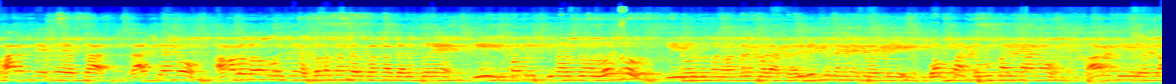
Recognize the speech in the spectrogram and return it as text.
భారతదేశం యొక్క రాజ్యాంగం అమలులోకి వచ్చిన శుభ సందర్భంగా జరుపుకునే ఈ రిపబ్లిక్ దినోత్సవం రోజు ఈ రోజు మనం అందరం కూడా గర్వించదగినటువంటి గొప్ప శుభ పరిణామం భారతీయుల యొక్క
